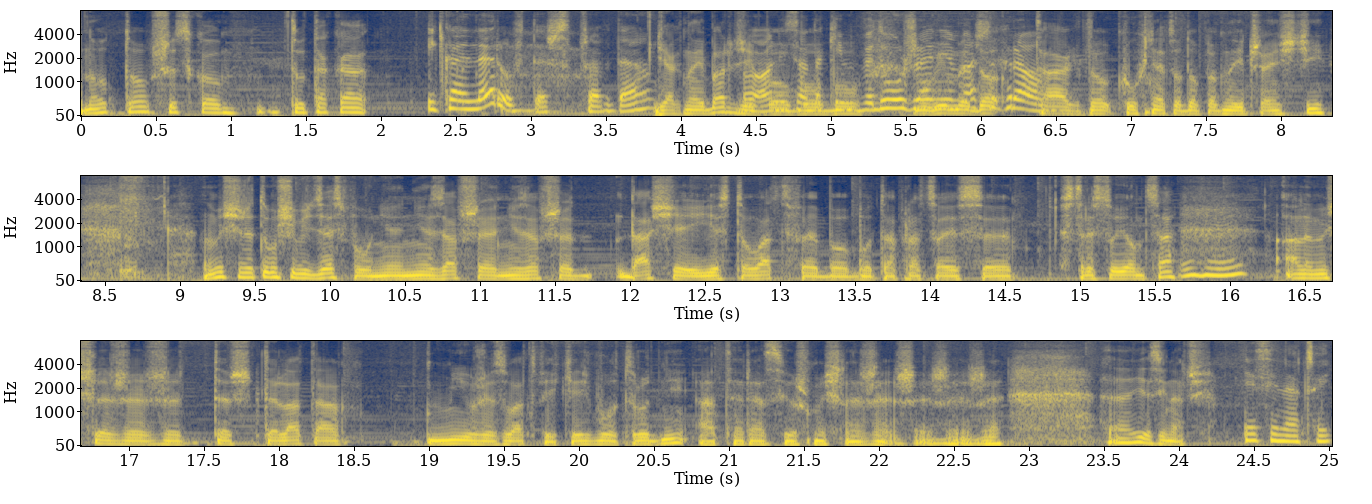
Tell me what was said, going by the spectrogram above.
No to wszystko, to taka I kelnerów też, prawda? jak najbardziej. Bo oni są takim wydłużeniem mówimy waszych do, rąk. Tak, do, kuchnia to do pewnej części. No myślę, że to musi być zespół. Nie, nie, zawsze, nie zawsze da się i jest to łatwe, bo, bo ta praca jest e, stresująca, Mhm. ale myślę, że, że też te lata mi już jest łatwiej. Kiedyś było trudniej, a teraz już myślę, że, że, że, że e, jest inaczej. Jest inaczej.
